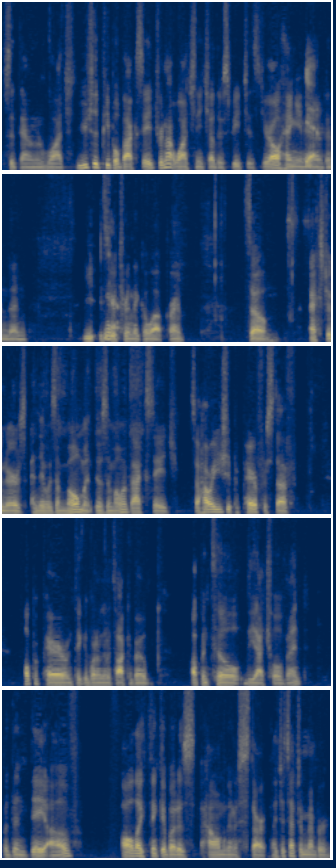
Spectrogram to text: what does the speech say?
sit down and watch. Usually people backstage, you're not watching each other's speeches. You're all hanging Yeah. out and then you, it's Yeah. your turn to go up, right? So extra nerves. And there was a moment, there was a moment backstage. So how I usually prepare for stuff, I'll prepare and think of what I'm going to talk about up until the actual event. But then day of, all I think about is how I'm going to start. I just have to remember,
